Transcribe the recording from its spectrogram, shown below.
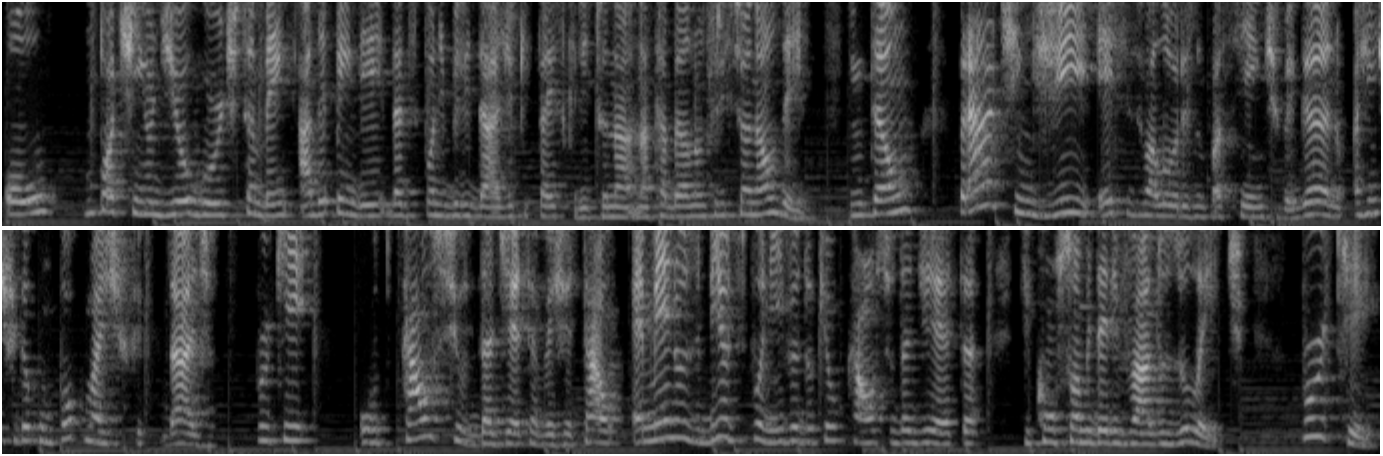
ou um potinho de iogurte também, a depender da disponibilidade que está escrito na, na tabela nutricional dele. Então, para atingir esses valores no paciente vegano, a gente fica com um pouco mais de dificuldade, porque o cálcio da dieta vegetal é menos biodisponível do que o cálcio da dieta que consome derivados do leite. Por quê?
